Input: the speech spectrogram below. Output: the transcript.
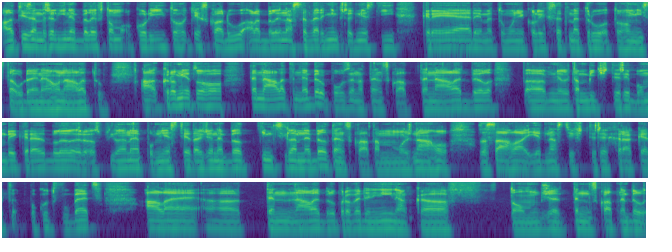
ale ty zemřelí nebyly v tom okolí toho těch skladů, ale byly na severním předměstí, které je, dejme tomu, několik set metrů od toho místa údajného náletu. A kromě toho, ten nálet nebyl pouze na ten sklad. Ten nálet byl, eh, měly tam být čtyři bomby, které byly rozptýlené po městě, takže nebyl, tím cílem nebyl ten sklad. Tam možná ho zasáhla jedna z těch čtyřech raket, pokud vůbec, ale uh, ten nálet byl proveden jinak v tom, že ten sklad nebyl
